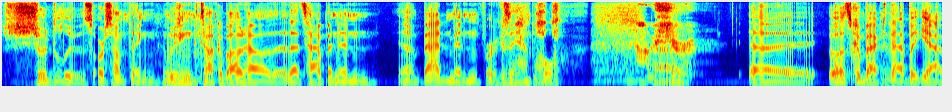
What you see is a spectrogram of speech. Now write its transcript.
let's lose or something. We can talk about how that's happened in uh, badminton, for example. Oh, sure. Uh, uh, well, let's come back to that. But yeah,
